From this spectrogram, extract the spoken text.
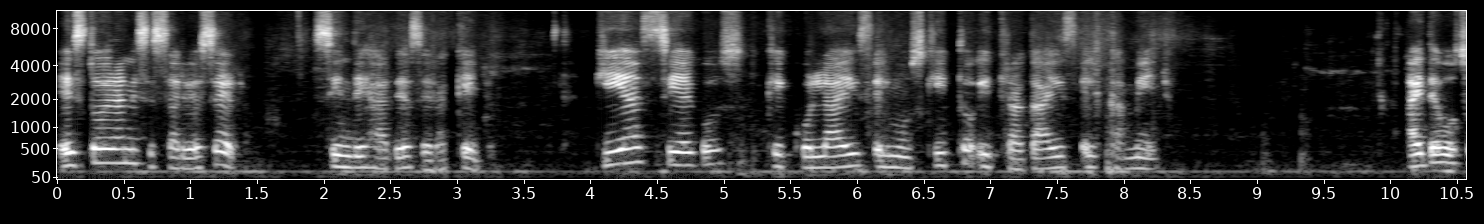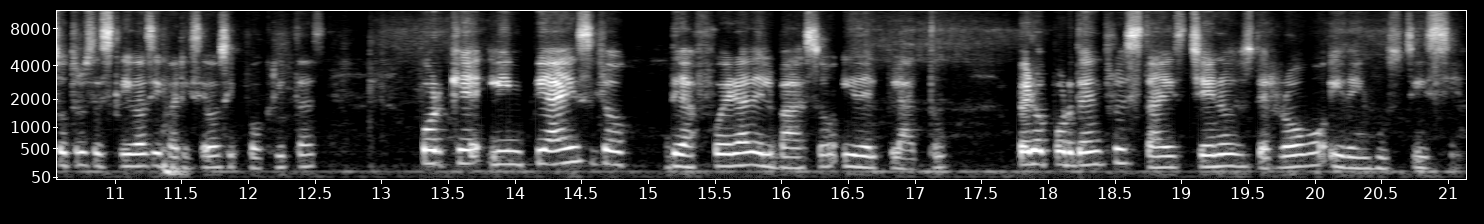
Esto era necesario hacer, sin dejar de hacer aquello guías ciegos que coláis el mosquito y tragáis el camello. Hay de vosotros escribas y fariseos hipócritas, porque limpiáis lo de afuera del vaso y del plato, pero por dentro estáis llenos de robo y de injusticia.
